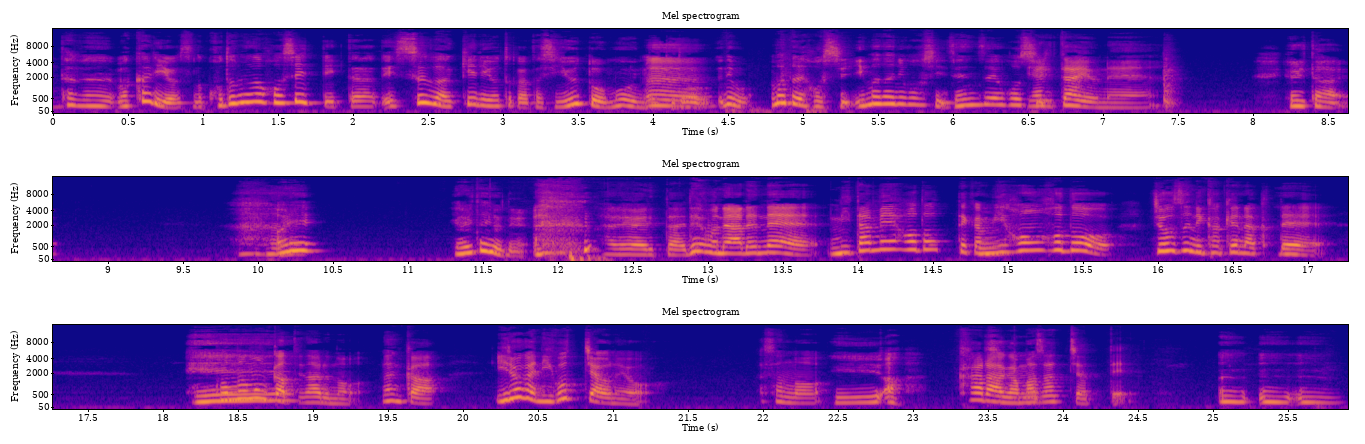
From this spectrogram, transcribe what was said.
ん。多分、わかるよ。その子供が欲しいって言ったら、え、すぐ飽きるよとか私言うと思うんだけど、うんでも、まだ欲しい。未だに欲しい。全然欲しい。やりたいよね。やりたい。あれ、やりたいよね。あれやりたい。でもね、あれね、見た目ほど、ってかうん見本ほど上手に描けなくて、へーこんなもんかってなるの。なんか、色が濁っちゃうのよ。その、あ、カラーが混ざっちゃって。うんうんうん。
